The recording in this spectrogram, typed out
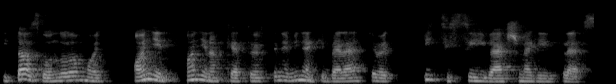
Itt azt gondolom, hogy annyi, annyinak kell történni, hogy mindenki belátja, hogy pici szívás megint lesz.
